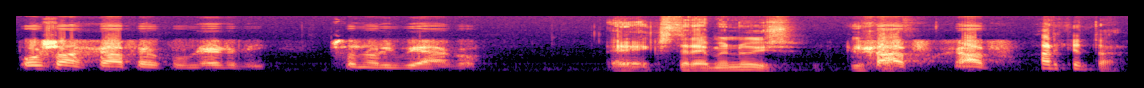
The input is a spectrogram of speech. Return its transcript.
πόσα χαφ έχουν έρθει στον Ολυμπιακό; Ε, εξτρέμ εννοείς. Ή Χαφ, χαφ. Αρκετά.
